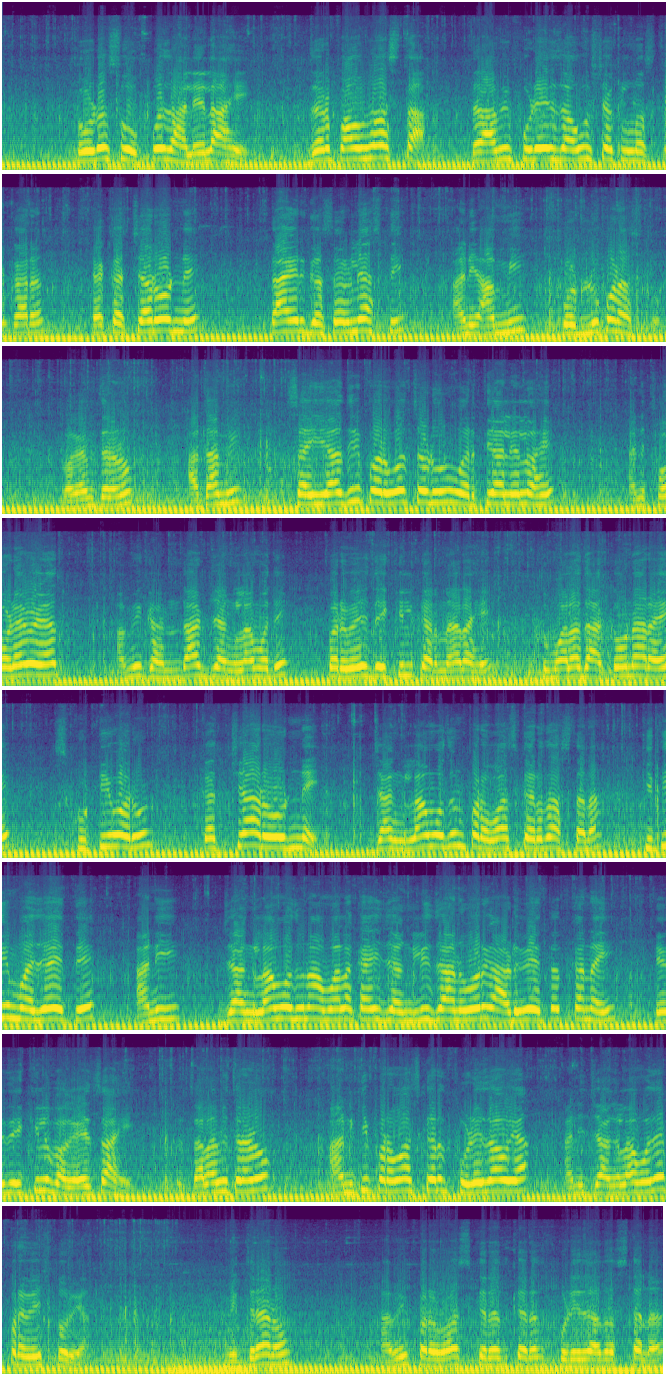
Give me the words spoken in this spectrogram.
थोडं सोपं झालेलं आहे. जर पाऊस असता तर आम्ही पुढे जाऊ शकलो नसतो. कारण या कच्च्या रोडने टायर घसरले असते आणि आम्ही पडलो पण असतो. बघा मित्रांनो आता आम्ही सह्याद्री पर्वत चढून वरती आलेलो आहे आणि थोड्या वेळात आम्ही घनदाट जंगलामध्ये प्रवेश देखील करणार आहे. तुम्हाला दाखवणार आहे स्कूटीवरून कच्च्या रोडने जंगलामधून प्रवास करत असताना किती मजा येते आणि जंगलामधून आम्हाला काही जंगली जानवर आडवे येतात का नाही हे देखील बघायचं आहे. तर चला मित्रांनो आणखी प्रवास करत पुढे जाऊया आणि जंगलामध्ये प्रवेश करूया. मित्रांनो आम्ही प्रवास करत करत पुढे जात असताना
